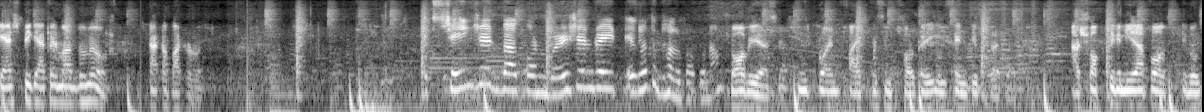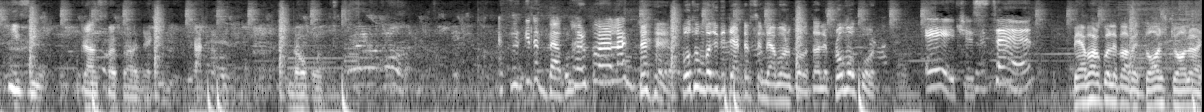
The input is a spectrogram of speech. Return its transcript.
ক্যাশপিক অ্যাপের মাধ্যমেও টাকা পাঠানো যায়। এক্সচেঞ্জ রেট বা কনভার্সন রেট এগুলো তো ভালো পাবো না সবই আছে টু পয়েন্ট ফাইভ পার্সেন্ট সরকারি ইনসেন্টিভ আছে আর সব থেকে নিরাপদ এবং ইজি ট্রান্সফার করা যায় টাকা। নগদ। এখন কি এটা ব্যবহার করা লাগবে? হ্যাঁ, প্রথমবার যদি ট্যাপ ট্যাপ ব্যবহার করো তাহলে প্রোমো কোড এইচ ব্যবহার করলে পাবে দশ dollar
